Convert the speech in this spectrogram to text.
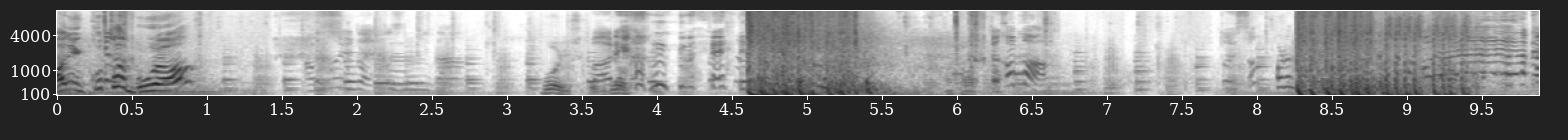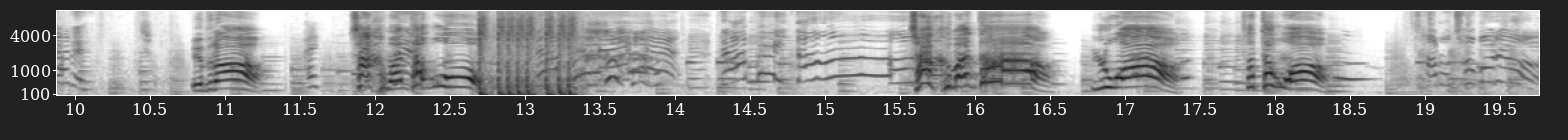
아니 코타 뭐야? 아무 일도 없었습니다. 뭐야 이거? 말이 뭐야? 아, 잡았다. 잠깐만. 또 있어? 오른쪽. 얘들아, 차 그만 타고. 차 그만 타. 일로 와. 차 타고 와. 차로 쳐버려.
